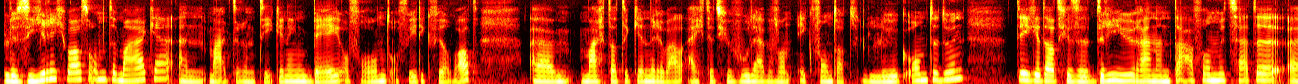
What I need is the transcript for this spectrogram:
plezierig was om te maken en maakt er een tekening bij of rond of weet ik veel wat. Ehm, maar dat de kinderen wel echt het gevoel hebben van ik vond dat leuk om te doen. Tegen dat je ze drie uur aan een tafel moet zetten, uh,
